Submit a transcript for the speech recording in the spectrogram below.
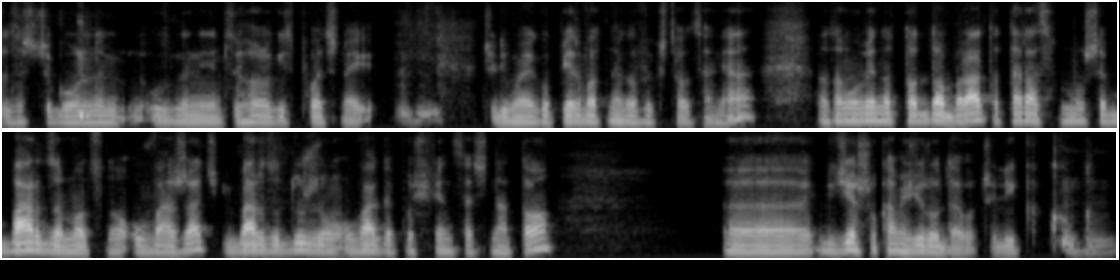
ze szczególnym uwzględnieniem psychologii społecznej, mhm. czyli mojego pierwotnego wykształcenia, no to mówię, no to dobra, to teraz muszę bardzo mocno uważać i bardzo dużą uwagę poświęcać na to, gdzie szukam źródeł, czyli mhm.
